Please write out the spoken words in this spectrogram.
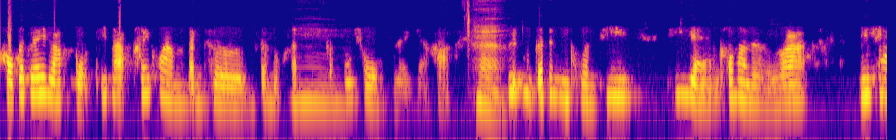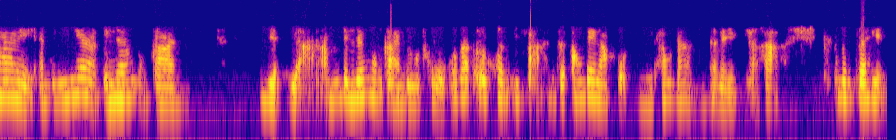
เขาก็จะได้รับบทที่แบบให้ความบันเทิงสนุกสนานกับผู้ชมอะไรอย่างเงี้ยค่ะค่ะ ซึ่งมันก็จะมีคนที่ที่แย้งเข้ามาเลยว่าไม่ใช่ อันนี้เนี่ยเป็นเรื่องของการเหยียดหยามเป็นเรื่องของการดูถูกว่าแบบเออคนอีสานจะต้องได้รับบทนี้เท่านั้นอะไรอย่างเงี้ยค่ะ คือมันจะเห็น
